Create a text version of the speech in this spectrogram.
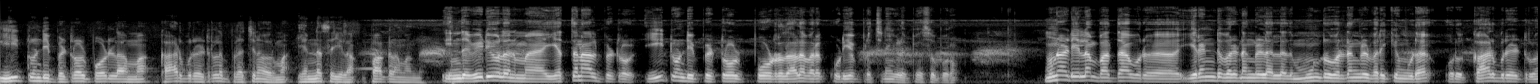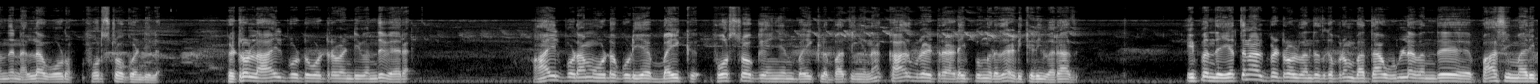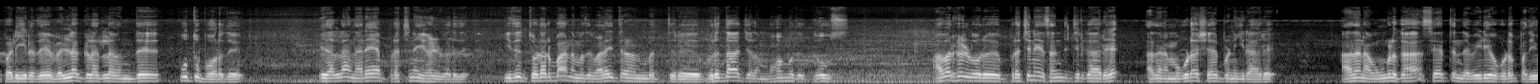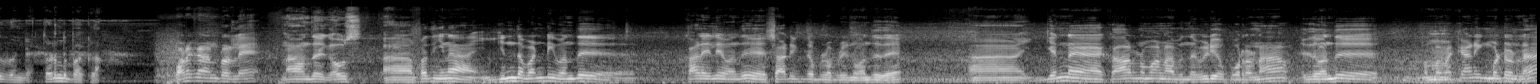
இ twenty petrol போடலாமா? கார்பரேட்டரில் பிரச்சனை வருமா? என்ன செய்யலாம்? பார்க்கலாம் வாங்க. இந்த வீடியோவில் நம்ம ethanol petrol E twenty petrol போடுறதால வரக்கூடிய பிரச்சனைகளை பேச போகிறோம் முன்னாடியெல்லாம் பார்த்தா ஒரு இரண்டு வருடங்கள் அல்லது மூன்று வருடங்கள் வரைக்கும் கூட ஒரு கார்பரேட்டர் வந்து நல்லா ஓடும் ஃபோர் ஸ்ட்ரோக் வண்டியில். பெட்ரோல் ஆயில் போட்டு ஓட்டுற வண்டி வந்து வேறு. ஆயில் போடாமல் ஓட்டக்கூடிய பைக்கு ஃபோர் ஸ்ட்ரோக் என்ஜின் பைக்கில் பார்த்தீங்கன்னா கார்பரேட்டர் அடைப்புங்கிறது அடிக்கடி வராது. இப்போ இந்த எத்தனால் பெட்ரோல் வந்ததுக்கப்புறம் பார்த்தா உள்ளே வந்து பாசி மாதிரி படிகிறது வெள்ளை கலரில் வந்து பூத்து போகிறது இதெல்லாம் நிறைய பிரச்சனைகள் வருது. இது தொடர்பாக நமது வலைத்தள நண்பர் திரு விருதாச்சலம் முகமது கௌஸ் அவர்கள் ஒரு பிரச்சனையை சந்திச்சிருக்காரு. அதை நம்ம கூட ஷேர் பண்ணிக்கிறாரு. அதை நான் உங்களுக்காக சேர்த்து இந்த வீடியோ கூட பதிவு பண்ணுறேன் தொடர்ந்து பார்க்கலாம். வணக்கம் நண்பர்களே நான் வந்து கவுஸ் பார்த்தீங்கன்னா இந்த வண்டி வந்து காலையிலே வந்து ஸ்டார்டிங் ட்ரபிள் அப்படின்னு வந்தது. என்ன காரணமாக நான் இந்த வீடியோ போடுறேன்னா இது வந்து நம்ம மெக்கானிக் மட்டும் இல்லை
